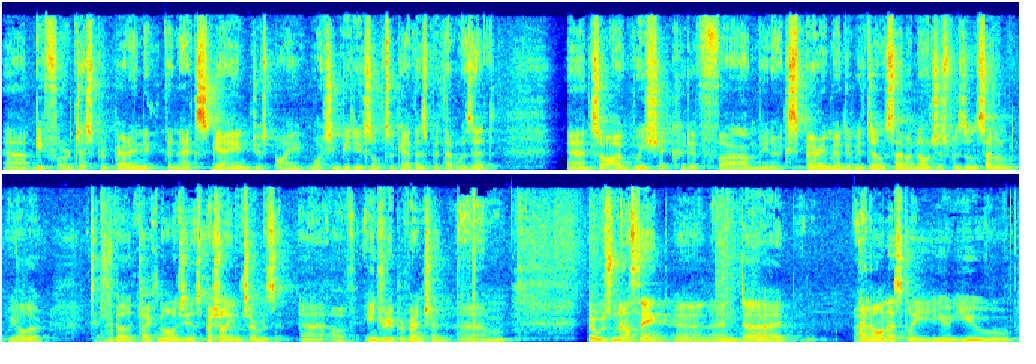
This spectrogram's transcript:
Uh, before just preparing the, the next game, just by watching videos all together, but that was it. And so I wish I could have, um, you know, experimented with Zone Seven, not just with Zone Seven, but with other te- with other technology, especially in terms uh, of injury prevention. Um, there was nothing, and and uh, and honestly, you you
